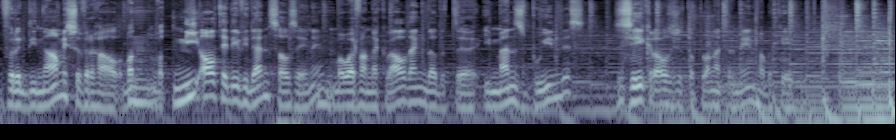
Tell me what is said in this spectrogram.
voor het dynamische verhaal, wat, mm. wat niet altijd evident zal zijn, hè, maar waarvan ik wel denk dat het uh, immens boeiend is. Zeker als je het op lange termijn gaat bekijken.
